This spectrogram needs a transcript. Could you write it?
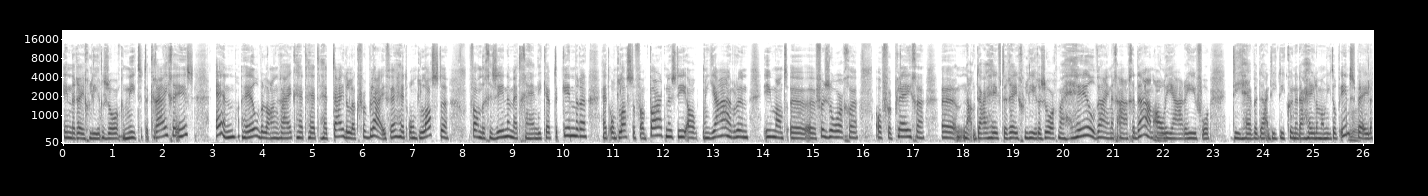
in de reguliere zorg niet te krijgen is. En, heel belangrijk, het, het, het tijdelijk verblijf. Hè. Het ontlasten van de gezinnen met gehandicapte kinderen. Het ontlasten van partners die al jaren iemand uh, verzorgen of verplegen. Uh, nou, daar heeft de reguliere zorg maar heel weinig aan gedaan. Alle jaren hiervoor die, hebben daar, die, die kunnen daar helemaal niet op inspelen.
